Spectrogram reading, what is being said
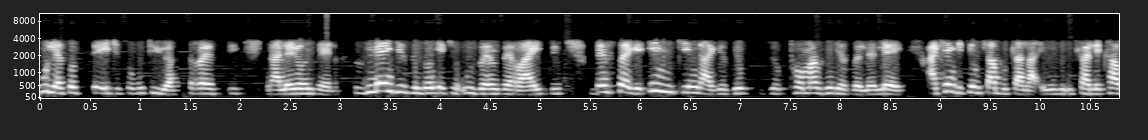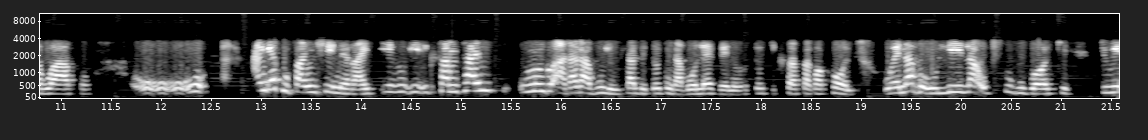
kuleso stage sokuthi you are stressed ngaleyo ndlela. Ziningi izinto ngekhe uzenze right bese-ke iy'nkinga-ke ziyokuthoma zingezeleleke. Akhe ngithi mhlawumbe uhlala uhlala ekha kwakho angekho ufunctione right? Sometimes umuntu akakabuyi mhlawumbe toti ngabo-eleven or toti kusasa kwakhona wena bowulila ubusuku bonke do we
